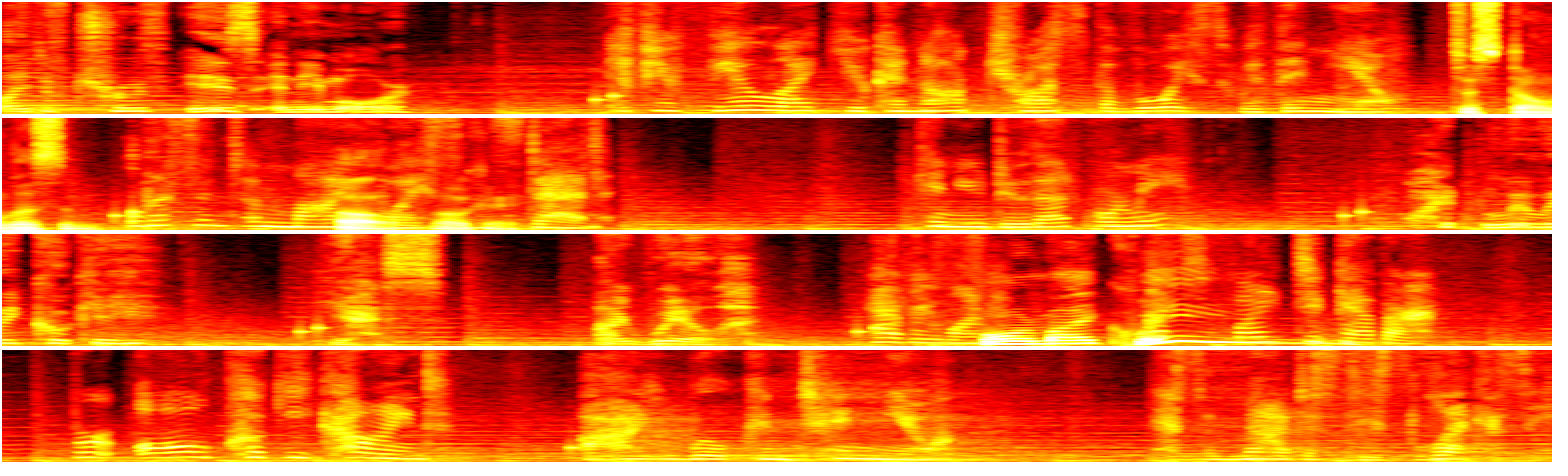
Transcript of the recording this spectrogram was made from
light of truth is anymore. If you feel like you cannot trust the voice within you, Just don't listen. listen to my Oh, voice okay. instead. Can you do that for me? White Lily Cookie? Yes, I will. Everyone, For my queen. let's queen. fight together. For all cookie kind, I will continue His Majesty's legacy.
